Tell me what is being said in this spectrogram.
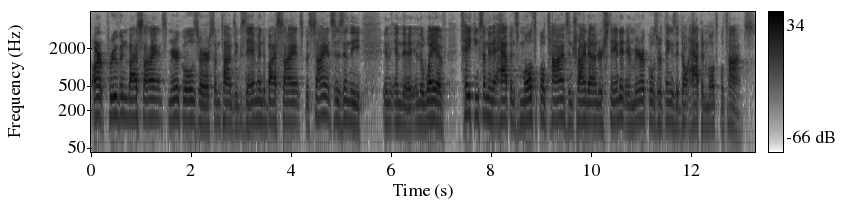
aren't proven by science. Miracles are sometimes examined by science, but science is in the, in, in, the, in the way of taking something that happens multiple times and trying to understand it, and miracles are things that don't happen multiple times.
